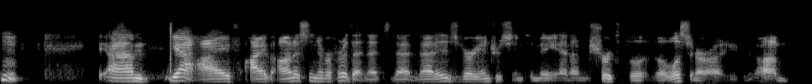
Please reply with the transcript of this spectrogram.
Hmm. Um, yeah, I've I've honestly never heard that, and that's that that is very interesting to me, and I'm sure to the, the listener, um,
